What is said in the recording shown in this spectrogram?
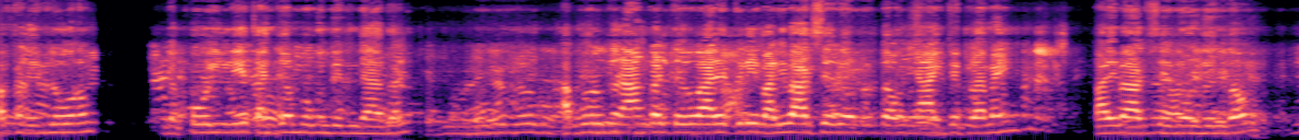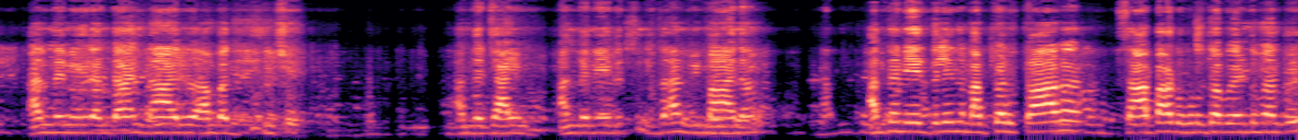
மக்கள் எல்லோரும் இந்த கோயிலே தஞ்சம் புகுந்திருந்தார்கள் அப்பொழுது நாங்கள் தேவாலயத்திலே வழிபாடு செய்து கொண்டிருந்தோம். ஞாயிற்றுக்கிழமை வழிபாடு செய்து கொண்டிருந்தோம். அந்த நேரம் தான் நாலு ஐம்பத்தி அஞ்சு அந்த டைம் அந்த நேரத்தில் தான் விமானம். அந்த நேரத்தில் இந்த மக்களுக்காக சாப்பாடு கொடுக்க வேண்டும் என்று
